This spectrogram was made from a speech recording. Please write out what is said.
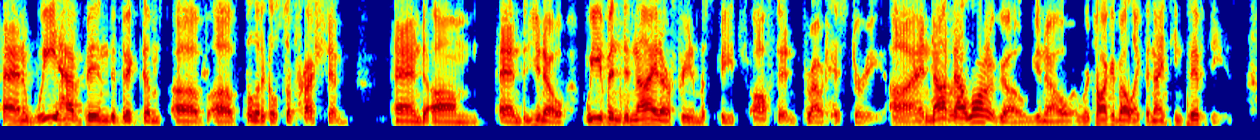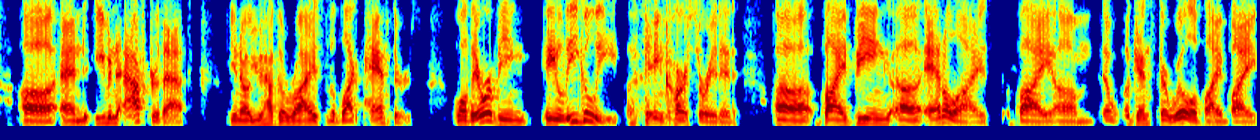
and we have been the victims of of political suppression, and um and you know we've been denied our freedom of speech often throughout history, uh, and not that long ago, you know, we're talking about like the 1950s. Uh, and even after that, you know, you have the rise of the Black Panthers. Well, they were being illegally incarcerated uh, by being uh, analyzed by um, against their will by by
